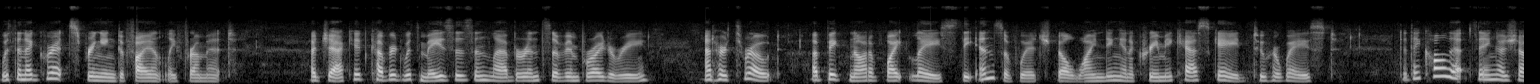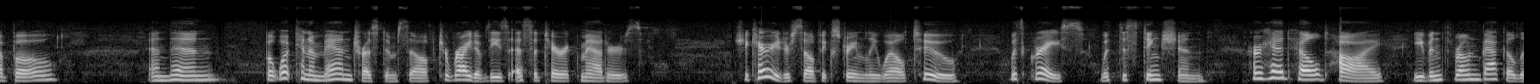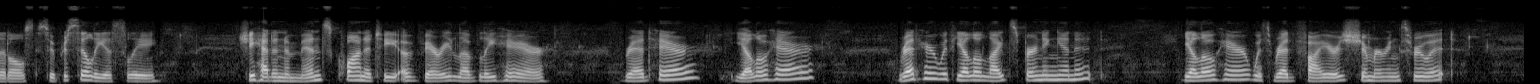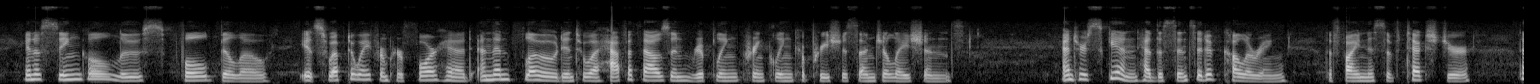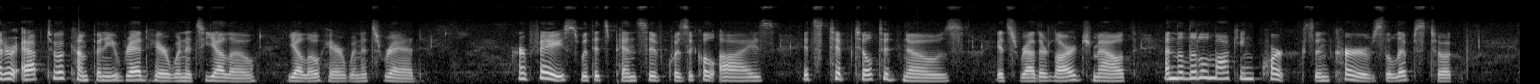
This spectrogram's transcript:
with an aigrette springing defiantly from it; a jacket covered with mazes and labyrinths of embroidery; at her throat a big knot of white lace, the ends of which fell winding in a creamy cascade to her waist. Did they call that thing a jabot? And then but what can a man trust himself to write of these esoteric matters? She carried herself extremely well, too, with grace, with distinction, her head held high, even thrown back a little, superciliously. She had an immense quantity of very lovely hair. Red hair? Yellow hair? Red hair with yellow lights burning in it? Yellow hair with red fires shimmering through it? In a single, loose, full billow, it swept away from her forehead and then flowed into a half a thousand rippling, crinkling, capricious undulations. And her skin had the sensitive coloring, the fineness of texture, that are apt to accompany red hair when it's yellow, yellow hair when it's red. Her face, with its pensive, quizzical eyes, its tip tilted nose, its rather large mouth, and the little mocking quirks and curves the lips took,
